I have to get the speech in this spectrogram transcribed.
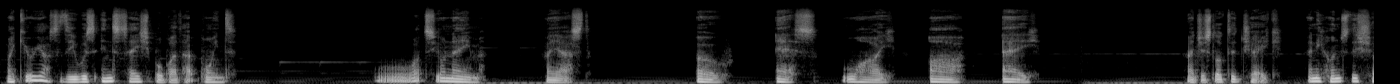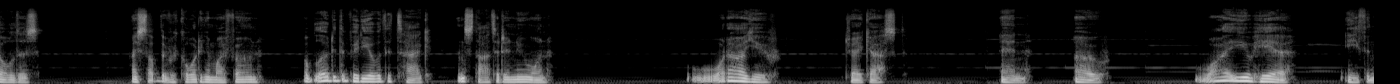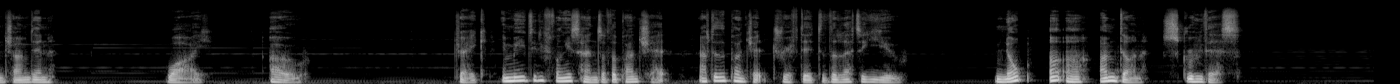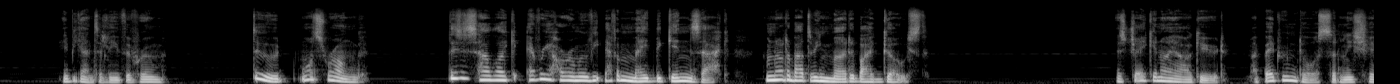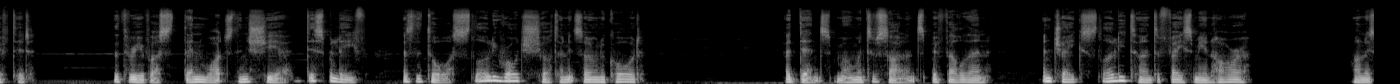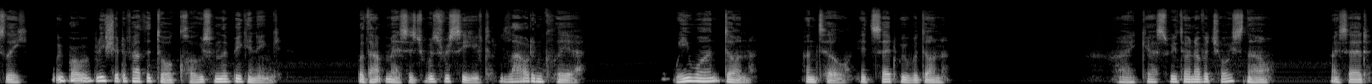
My curiosity was insatiable by that point. What's your name? I asked. O S Y R A. I just looked at Jake and he hunched his shoulders. I stopped the recording on my phone, uploaded the video with the tag, and started a new one. What are you? Jake asked. N. O. Why are you here? Ethan chimed in. Why? Jake immediately flung his hands off the planchette after the planchette drifted to the letter U. Nope, uh uh-uh, uh, I'm done. Screw this. He began to leave the room. Dude, what's wrong? This is how, like, every horror movie ever made begins, Zach. I'm not about to be murdered by a ghost. As Jake and I argued, my bedroom door suddenly shifted. The three of us then watched in sheer disbelief as the door slowly rolled shut on its own accord. A dense moment of silence befell then, and Jake slowly turned to face me in horror. Honestly, we probably should have had the door closed from the beginning, but that message was received loud and clear. We weren't done until it said we were done. I guess we don't have a choice now, I said.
